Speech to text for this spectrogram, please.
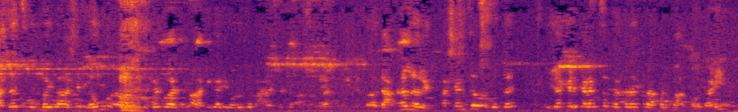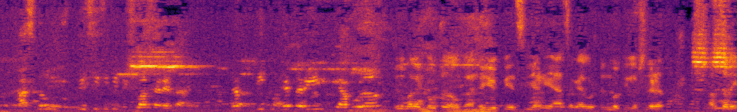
आजच मुंबईला असे नऊ उमेदवार किंवा अधिकारी म्हणून जे महाराष्ट्राच्या दाखल झाले अशांचं होत आहे पूजा खेडकरांचं प्रकरण तर आपण पाहतो आहोत. आणि खास करून युपीएससीची जी विश्वासार्हता आहे तर ती कुठेतरी यामुळं मला तुम्हाला एक गोष्ट सांगू का? हे युपीएससी आणि या सगळ्या गोष्टींवरती लक्ष देण्यात अर्थ नाही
